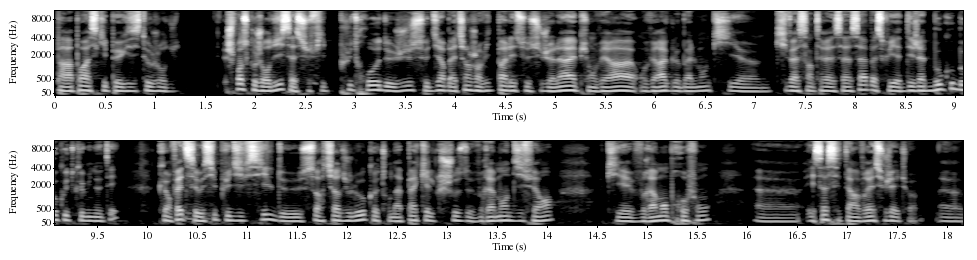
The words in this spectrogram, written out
par rapport à ce qui peut exister aujourd'hui je pense qu'aujourd'hui, ça suffit plus trop de juste se dire bah tiens, j'ai envie de parler de ce sujet-là et puis on verra, on verra globalement qui, euh, qui va s'intéresser à ça parce qu'il y a déjà beaucoup beaucoup de communautés. Qu'en fait, c'est aussi plus difficile de sortir du lot quand on n'a pas quelque chose de vraiment différent, qui est vraiment profond. Euh, et ça, c'était un vrai sujet, tu vois. Euh,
